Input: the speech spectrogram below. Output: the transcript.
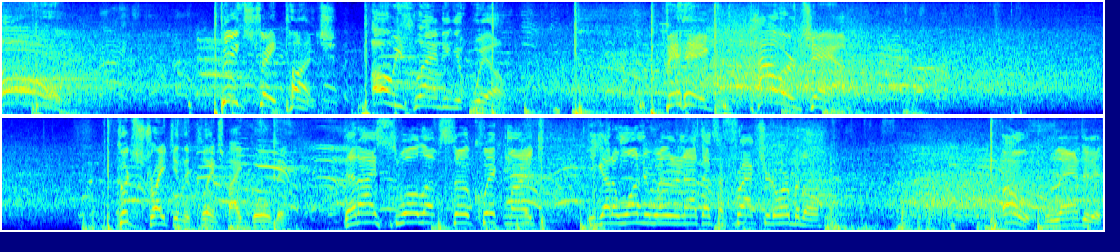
Oh, Big straight punch. oh, he's landing at will. Big power jam. Good strike in the clinch by Golden. That eye swole up so quick, Mike. You gotta wonder whether or not that's a fractured orbital. Oh, landed it.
